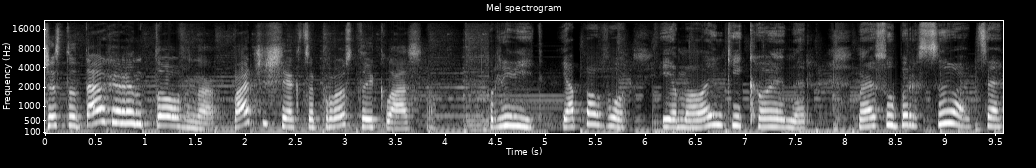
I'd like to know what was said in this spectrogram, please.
Чистота гарантована. Бачиш, як це просто і класно. Привіт, я Павло, і я маленький клинер. Моя суперсила це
